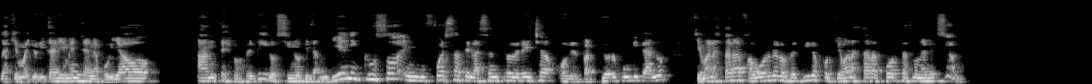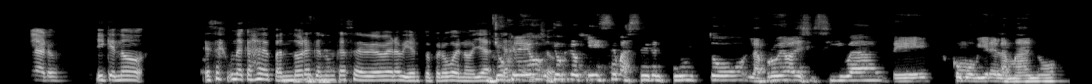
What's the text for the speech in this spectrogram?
las que mayoritariamente han apoyado antes los retiros, sino que también incluso en fuerzas de la centro derecha o del Partido Republicano que van a estar a favor de los retiros porque van a estar a puertas de una elección. Claro, y que no, esa es una caja de Pandora que nunca se debió haber abierto, pero bueno, ya. Yo creo, yo creo que ese va a ser el punto, la prueba decisiva de cómo viene la mano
